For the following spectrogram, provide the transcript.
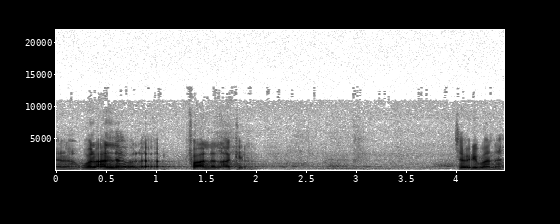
Ya, wal alla wala fa'al al-akil. Coba di mana?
